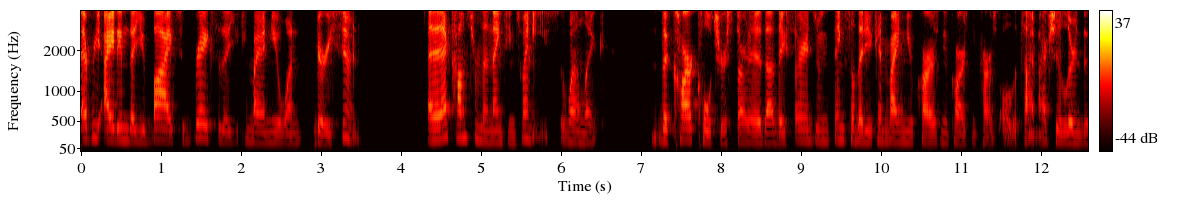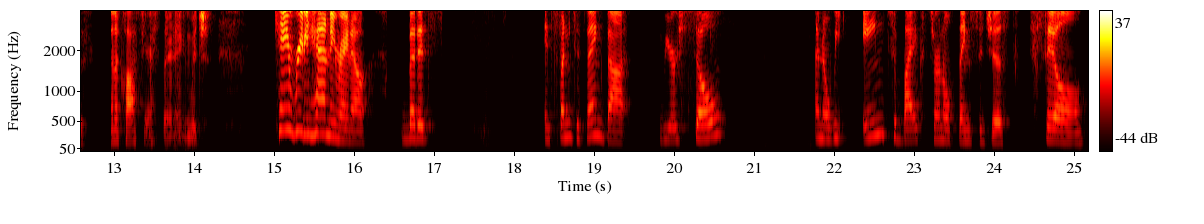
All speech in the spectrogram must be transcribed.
every item that you buy to break so that you can buy a new one very soon. And that comes from the 1920s when like the car culture started that they started doing things so that you can buy new cars new cars new cars all the time. I actually learned this in a class yesterday which came really handy right now. But it's it's funny to think that we are so i know we aim to buy external things to just fill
